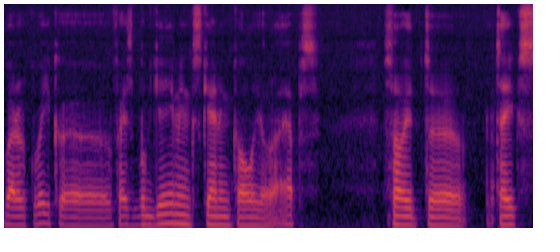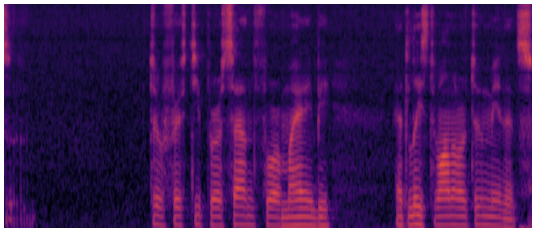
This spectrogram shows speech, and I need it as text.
very quick uh, facebook gaming scanning all your apps. So it uh, takes to 50 percent for maybe at least one or two minutes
